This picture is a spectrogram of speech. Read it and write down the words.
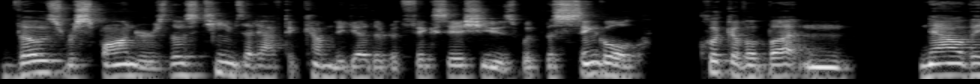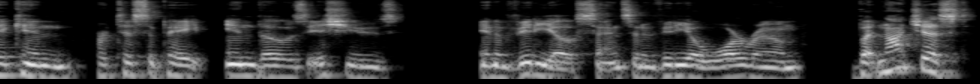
those responders, those teams that have to come together to fix issues with the single click of a button, now they can participate in those issues in a video sense, in a video war room, but not just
